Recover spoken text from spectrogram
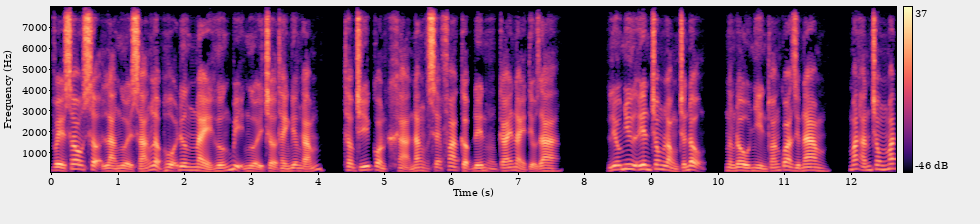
về sau sợ là người sáng lập hội đương này hướng bị người trở thành biếng ngắm, thậm chí còn khả năng sẽ pha cập đến cái này tiểu ra. Liêu như yên trong lòng chấn động, ngẩng đầu nhìn thoáng qua Diệp Nam, mắt hắn trong mắt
